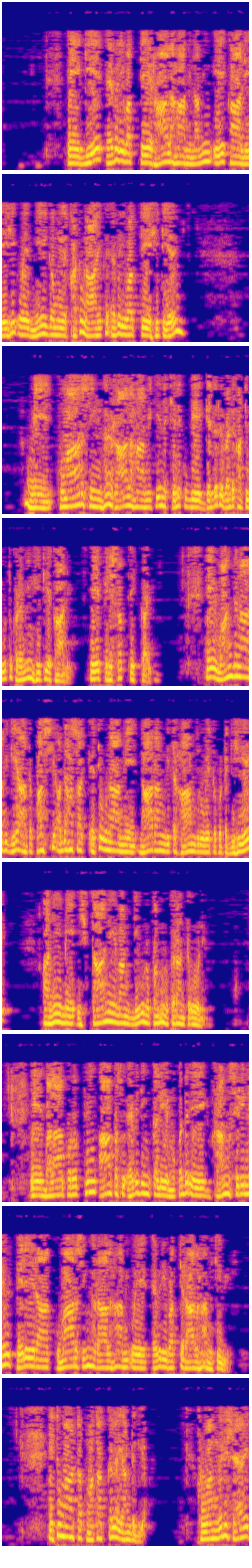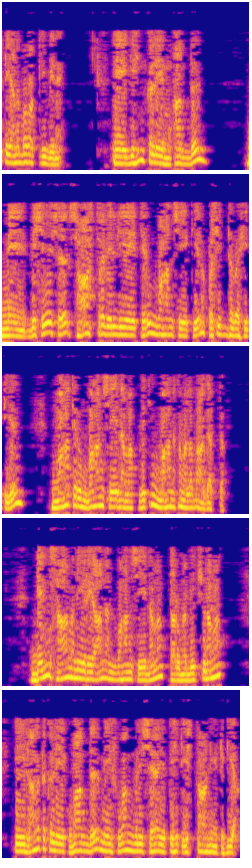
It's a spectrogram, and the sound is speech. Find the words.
ඒ ගේ ඇවරිවත්තේ රාලහාමි නමින් ඒ කාලයේහි ඔය මේගමුවේ කටුනායක ඇවරිවත්තේ සිටියේ මේ කුමාරසිංහ රාලහාමි කියන කෙනෙකුගේ ගෙදර වැඩ කටයුතු කරමින් හිටිය කාලේ. ඒ පිරිසත් එක්කයි. ඒ වන්දනාවි ගියාට පස්සේ අදහසක් ඇති වුණා මේ නාරංවිත හාමුදුරුවෝ එතකොට ගිහියේ අනේ මේ ස්ථානයේ මං දිනු පමුණු කරන්න ඕනේ. ඒ බලාපොරොත්තුෙන් ආපසු ඇවිදින් කලේ මොකද ඒ රන්සිරිනෙල් පෙරේරා කුමාරසිංහ රාල්හාමි ඔය ඇවිරි වත්ති රාල්හාමි කිව්වේ. එතුමාටත් මතක් කරලා යන්න ගියා. රුවන්වැලි සෑයට යන බවක් කිව්වේ නැහැ. ඒ ගිහින් කලේ මොකද්ද? මේ විශේෂ ශාස්ත්‍රවේල්ලියේ තෙරුන් වහන්සේ කියන ප්‍රසිද්ධව හිටිය මහතෙරුන් වහන්සේ නමක් වෙතින් මහානකම ලබා ගත්තා. දැන් සාමණේර ආනන්ද වහන්සේ නම තරුණ භික්ෂු නම. ඒ ළඟට කලේ කුමක්ද? මේ සුවන්වැලි ශෑයේ පිහිටි ස්ථානයට ගියා.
